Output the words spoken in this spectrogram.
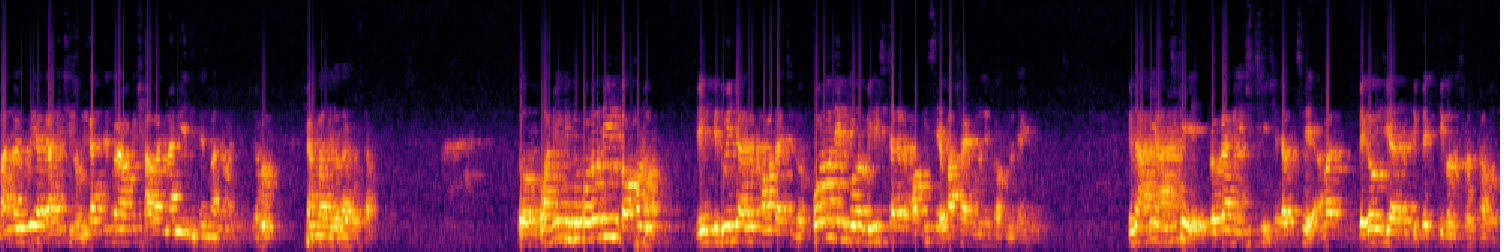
মান্নান ভুইয়া গাড়ি ছিল। উনি গাড়িতে করে আমাকে সাবাক নামিয়ে দিতেন মাঝে মাঝে, যখন সাংবাদিকতা করতাম তো আমি কিন্তু কোনোদিন কখনো বিএনপি দুই টার্মের ক্ষমতায় ছিল, কোনোদিন কোনো মিনিস্টারের অফিসে বাসায় কোনোদিন কখনো যাইনি কিন্তু আমি আজকে প্রোগ্রামে এসেছি, সেটা হচ্ছে আমার বেগম জিয়ার প্রতি ব্যক্তিগত শ্রদ্ধাবোধ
